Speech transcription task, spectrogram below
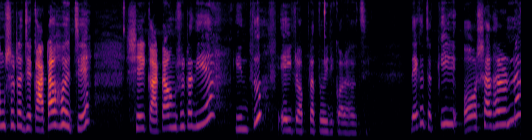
অংশটা যে কাটা হয়েছে সেই কাটা অংশটা দিয়ে কিন্তু এই টবটা তৈরি করা হয়েছে। দেখেছ কি অসাধারণ না?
